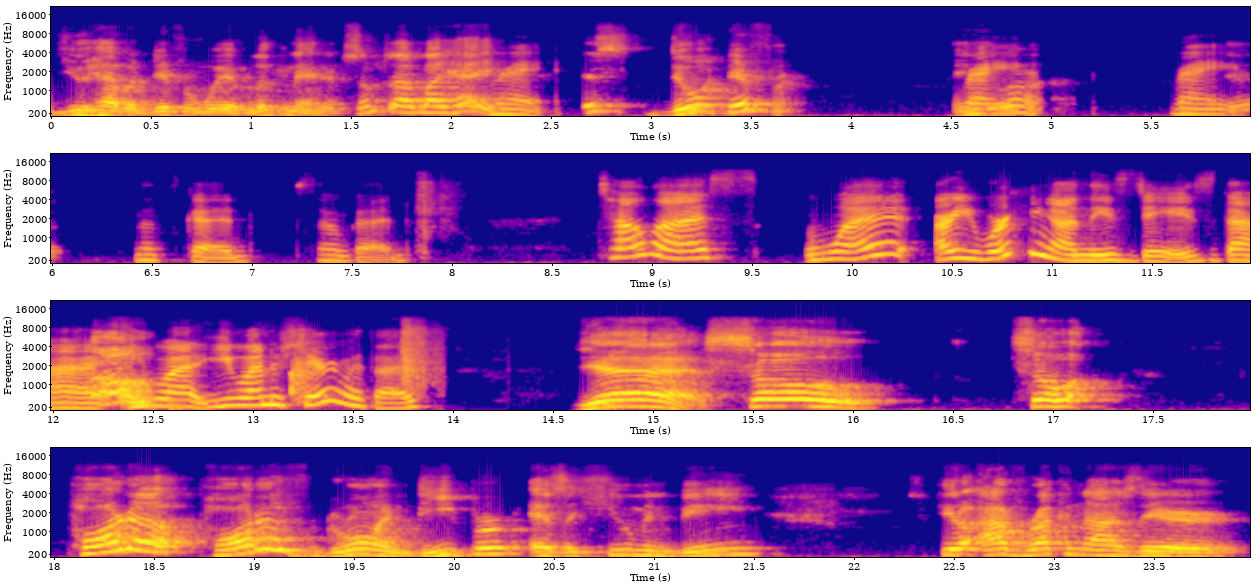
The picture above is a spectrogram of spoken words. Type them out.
you have a different way of looking at it. Sometimes like, hey, right. just do it different. right. Right. Yeah. That's good. So good. Tell us what are you working on these days that oh. you want you want to share with us? Yeah. So so part of part of growing deeper as a human being, you know, I've recognized there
